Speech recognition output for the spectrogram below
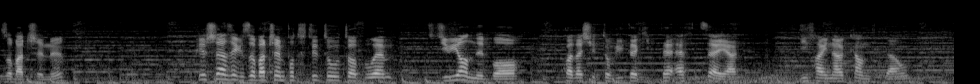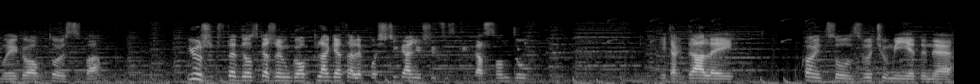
Zobaczymy. Pierwszy raz jak zobaczyłem podtytuł to byłem zdziwiony, bo wkłada się to w literki TFC jak The Final Countdown mojego autorstwa. Już wtedy oskarżyłem go o plagiat, ale po ściganiu się przez kilka sądów i tak dalej w końcu zwrócił mi jedyne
